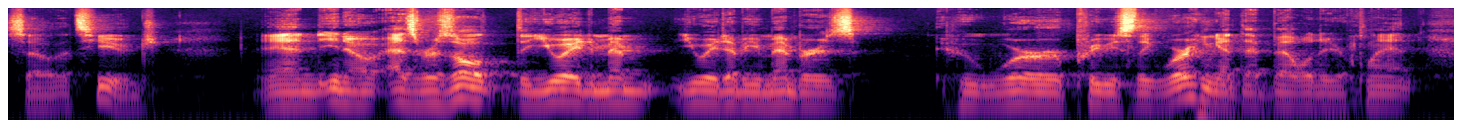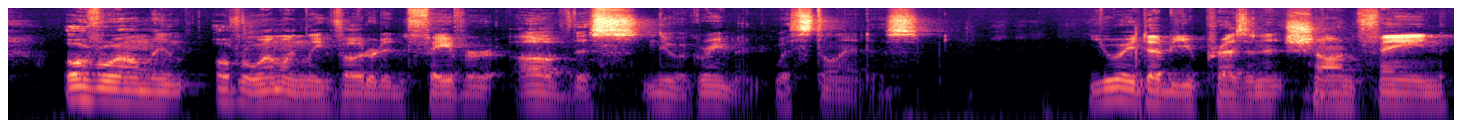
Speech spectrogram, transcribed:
So, that's huge. And, you know, as a result, the UAW, mem- UAW members who were previously working at that Belvidere plant overwhelmingly, overwhelmingly voted in favor of this new agreement with Stellantis. UAW President Shawn Fain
